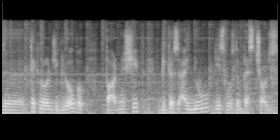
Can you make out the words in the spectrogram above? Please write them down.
the Technology Global partnership because I knew this was the best choice.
